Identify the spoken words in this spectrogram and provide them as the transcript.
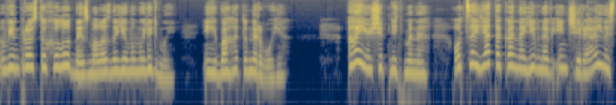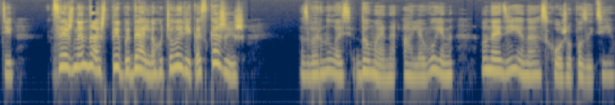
він просто холодний з малознайомими людьми і багато нервує. Ай, ущипніть мене, оце я така наївна в іншій реальності. Це ж не наш тип ідеального чоловіка, скажи ж. Звернулась до мене Аля воїн в надії на схожу позицію.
